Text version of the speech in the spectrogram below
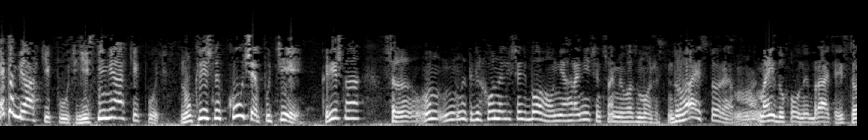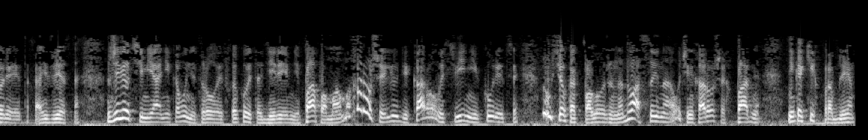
Это мягкий путь, есть не мягкий путь. Но у Кришны куча путей. Кришна, он, ну, это верховная личность Бога, он не ограничен своими возможностями. Другая история, мои духовные братья, история такая известная. Живет семья, никого не трогает, в какой-то деревне, папа, мама, хорошие люди, коровы, свиньи, курицы, ну все как положено. Два сына, очень хороших парня, никаких проблем.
